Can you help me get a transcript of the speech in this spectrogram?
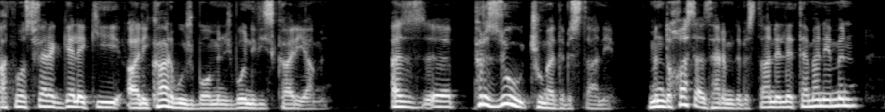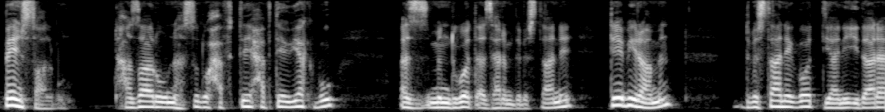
ئاتمۆسفێرە گەلێکی ئالیکار بووش بۆ منش بۆ نویسکاریا من ئەس پر زوو چوومە دەبستانی من دخواست ئەس هەرم دەبستانی لە تەمەنی من 5 سال بوون 1970 یەک بوو ئەس من دوگوت ئەس هەرم دەبستانی تێبیرا من دبستانی گوت ینی ئیدارە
